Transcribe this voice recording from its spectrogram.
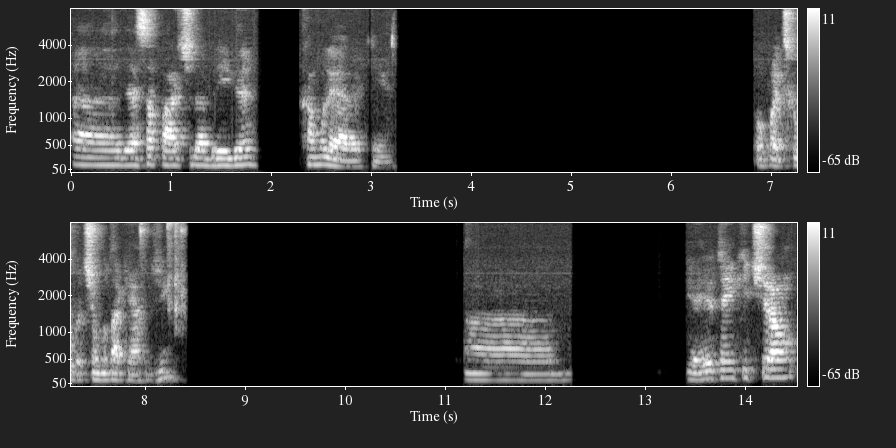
ah, dessa parte da briga com a mulher aqui. Opa, desculpa, deixa eu botar aqui rapidinho. Ah, e aí eu tenho que tirar um.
